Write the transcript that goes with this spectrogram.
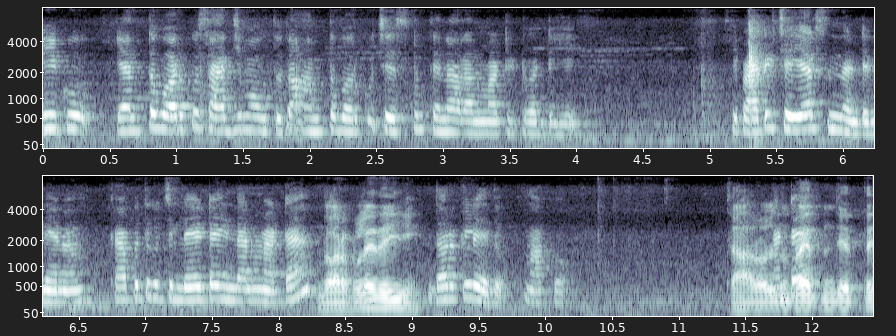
మీకు ఎంతవరకు సాధ్యం అవుతుందో అంతవరకు చేసుకుని తినాలన్నమాట ఇటువంటివి. ఈ పాటికి చేయాల్సిందండి నేను. కాకపోతే కొంచెం లేట్ అయిందనమాట దొరకలేదు దొరకలేదు మాకు. చాలా రోజులు ప్రయత్నం చేస్తే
